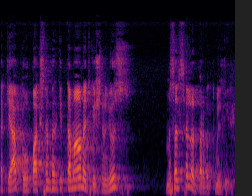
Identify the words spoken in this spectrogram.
ताकि आपको पाकिस्तान भर की तमाम एजुकेशनल न्यूज़ मुसलसल और बर वक्त मिलती रहे।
